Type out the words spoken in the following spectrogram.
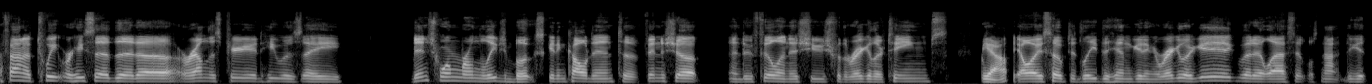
I found a tweet where he said that uh, around this period he was a bench warmer on the Legion books, getting called in to finish up and do fill-in issues for the regular teams. Yeah, he always hoped it'd lead to him getting a regular gig, but alas, it was not to get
